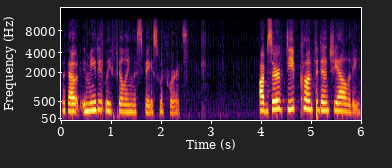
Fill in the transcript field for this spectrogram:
without immediately filling the space with words. Observe deep confidentiality.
